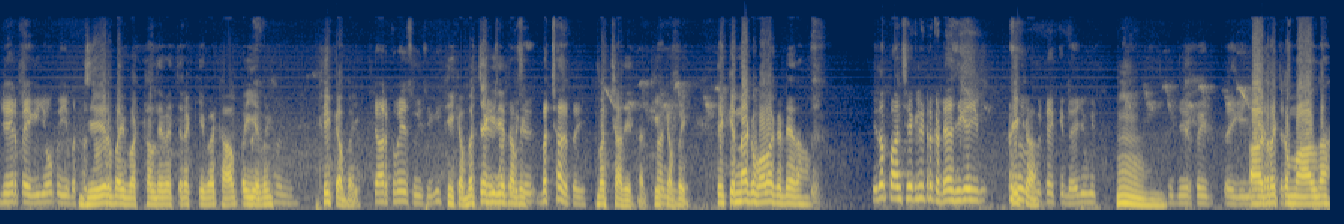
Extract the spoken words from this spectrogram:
ਜੇਰ ਪੈ ਗਈ ਉਹ ਪਈ ਹੈ ਬੱਠਲ। ਜੇਰ ਬਾਈ ਬੱਠਲ ਦੇ ਵਿੱਚ ਰੱਖੀ ਬੈਠਾ ਪਈ ਹੈ ਬਾਈ। ਹਾਂਜੀ। ਠੀਕ ਆ ਬਾਈ। 4 ਵਜੇ ਸੂਈ ਸੀਗੀ। ਠੀਕ ਆ ਬੱਚਾ ਕੀ ਦੇਤਾ ਬਾਈ? ਬੱਚਾ ਦਿੱਤਾ ਜੀ। ਬੱਚਾ ਦੇਤਾ ਠੀਕ ਆ। ਬਾਈ। ਤੇ ਕਿੰਨਾ ਕੁ ਬੋਲਾ ਕੱਢਿਆ ਦਾ ਇਹਦਾ 5-6 ਲੀਟਰ ਕੱਢਿਆ ਸੀਗਾ ਜੀ। ਠੀਕ ਆ। ਟੇਕ ਕੇ ਬਹਿ ਜੂਗੀ। ਹੂੰ। ਤੇ ਪਈ ਆਰਡਰ ਕਮਾਲ ਦਾ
